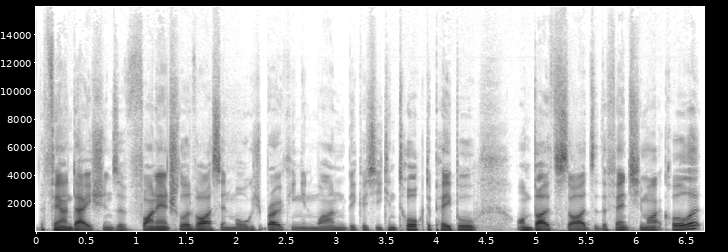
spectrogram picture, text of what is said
the foundations of financial advice and mortgage broking in one because you can talk to people on both sides of the fence, you might call it.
